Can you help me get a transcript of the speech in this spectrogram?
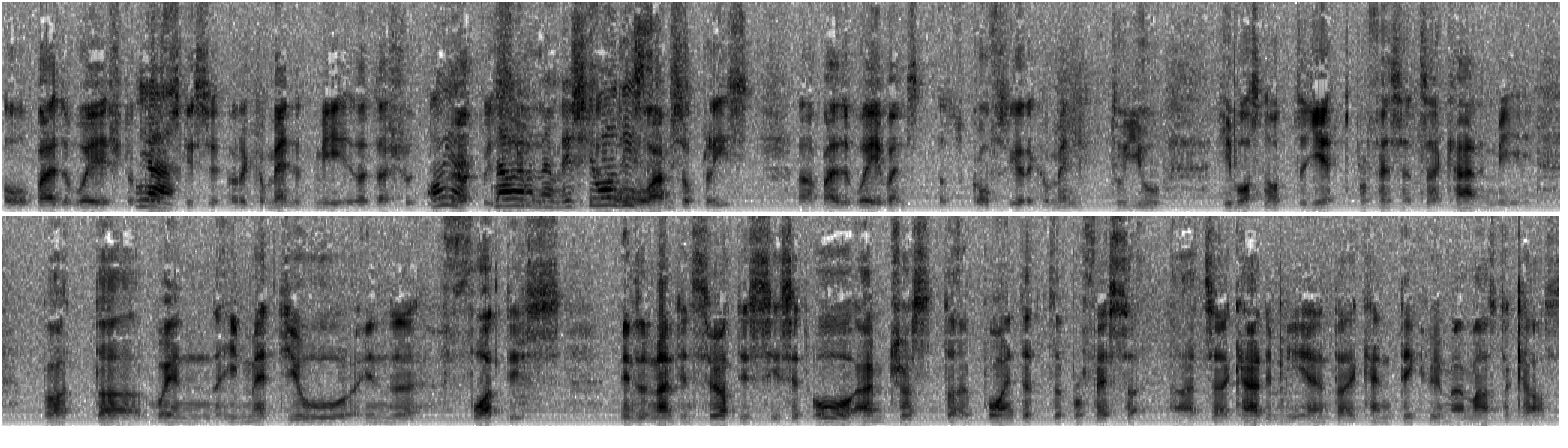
oh, by the way, Stokowski s- recommended me that I should Oh, yeah. work with Now I you. remember. He said, all oh, these- I'm so pleased. Uh, by the way, when Stokowski recommended to you, he was not yet professor at the academy, but uh, when he met you in the 40s, in the 1930s, he said, "Oh, I'm just appointed the professor at the academy, and I can take you in my master class,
